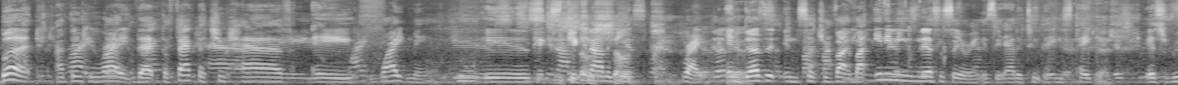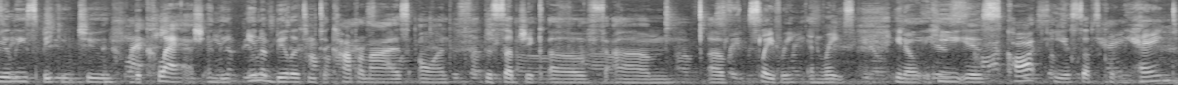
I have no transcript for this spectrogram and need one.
But I think you're right that the fact that you have a white man who is speaking out against right and does it in such a by any means necessary is the attitude that he's taken. It's really speaking to the clash and the inability to compromise on the subject of um, of slavery and race. You know, he is caught. He is subsequently hanged,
